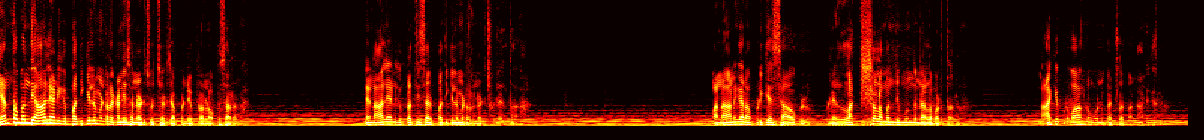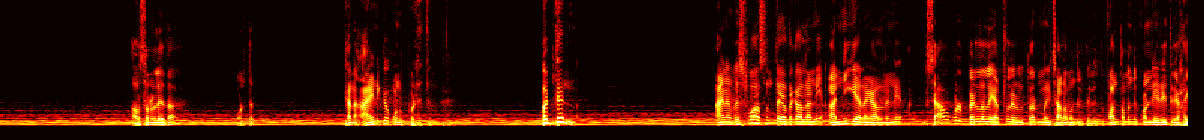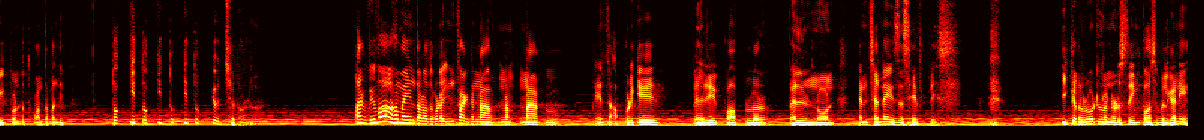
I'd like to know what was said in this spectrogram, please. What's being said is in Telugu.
ఎంతమంది ఆలయానికి పది కిలోమీటర్లు కనీసం నడిచి వచ్చారు చెప్పండి ఎప్పుడన్నా ఒకసారన్నా? నేను ఆలయానికి ప్రతిసారి పది కిలోమీటర్లు నడుచుకుని వెళ్తా. మా నాన్నగారు అప్పటికే సేవకులు. ఇప్పుడు నేను లక్షల మంది ముందు నిలబడతారు. నాకెప్పుడు వాహనం కొని పెట్టలేదు మా నాన్నగారు. అవసరం లేదా? ఉంటుంది. కానీ ఆయనకే కొనుక్కోలేదు. బట్ దెన్ ఆయన విశ్వాసంతో ఎదగాలని అన్ని ఎదగాలని సేవకులు పిల్లలు ఎట్లా ఎదుగుతారో మీకు చాలా మందికి తెలియదు కొంతమంది కొన్ని రీతిగా హైప్ ఉంటుంది కొంతమంది తొక్కి తొక్కి తొక్కి తొక్కి వచ్చిన వాళ్ళు నాకు వివాహం అయిన తర్వాత కూడా ఇన్ఫాక్ట్ నా నాకు నేను అప్పటికే వెరీ పాపులర్ వెల్ నోన్ కానీ Chennai is a safe place ఇక్కడ రోడ్లో నడుస్తే ఇంపాసిబుల్ కానీ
